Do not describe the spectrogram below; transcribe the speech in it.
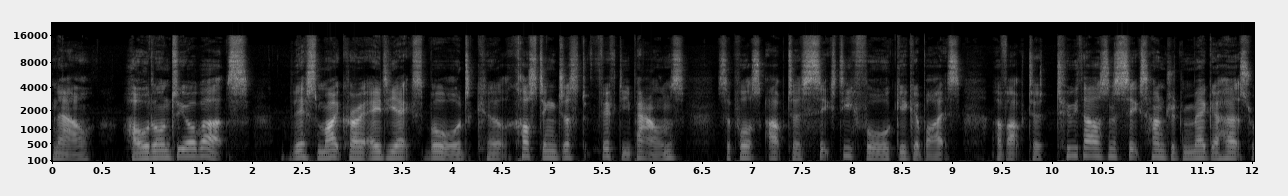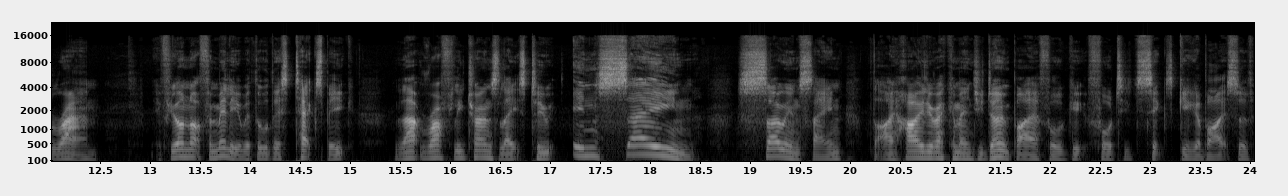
Now, hold on to your butts. This Micro ATX board, costing just £50, supports up to 64 gigabytes of up to 2600 MHz RAM. If you're not familiar with all this tech speak, that roughly translates to insane so insane that I highly recommend you don't buy a 46 gigabytes of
